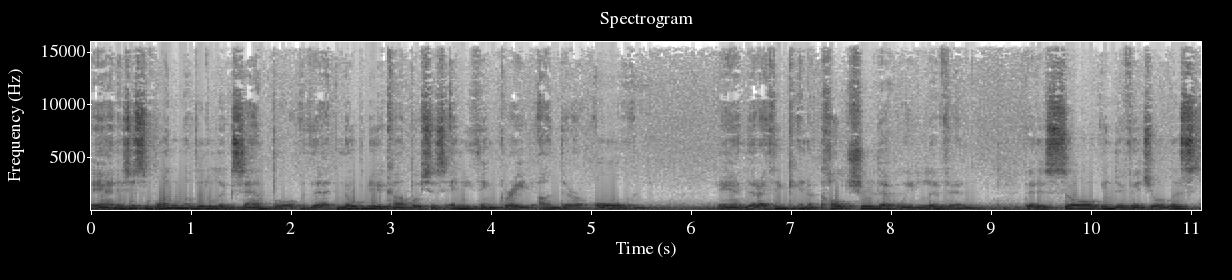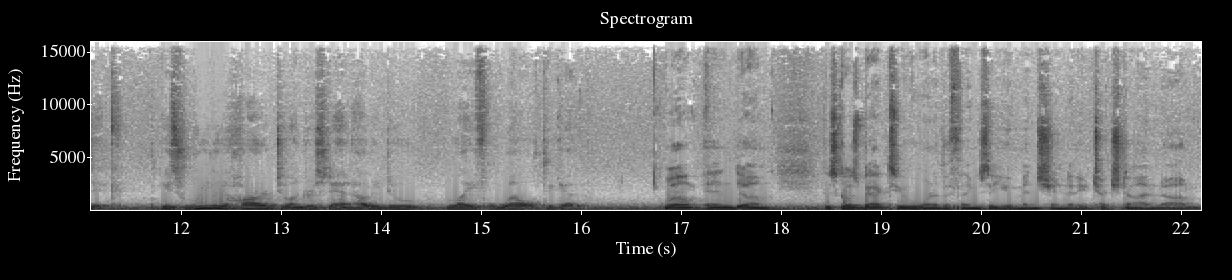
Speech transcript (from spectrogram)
And it's just one little example that nobody accomplishes anything great on their own. And that I think in a culture that we live in that is so individualistic, it's really hard to understand how to do life well together. Well, and um, this goes back to one of the things that you mentioned and you touched on um,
